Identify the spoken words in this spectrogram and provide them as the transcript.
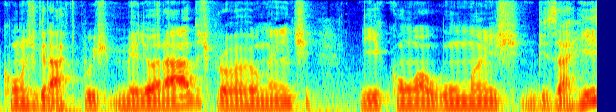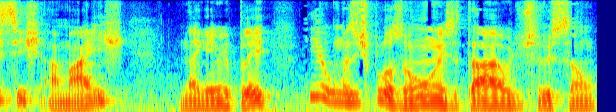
com os gráficos melhorados provavelmente e com algumas bizarrices a mais na gameplay e algumas explosões e tal, destruição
